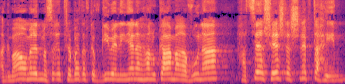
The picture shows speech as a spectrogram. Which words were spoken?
הגמרא אומרת במסכת שבת דף כ"ג, לעניין החנוכה אמר אבונה, חצר שיש לה שני פתחים,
